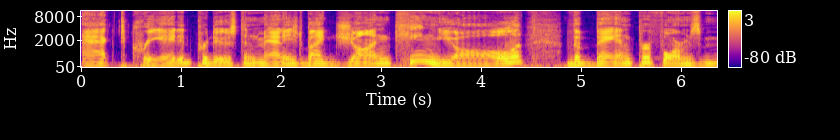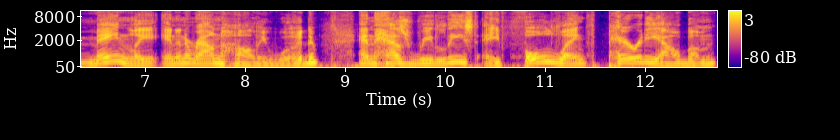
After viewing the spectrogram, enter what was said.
act created, produced, and managed by John Kenyall. The band performs mainly in and around Hollywood and has released a full length parody album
